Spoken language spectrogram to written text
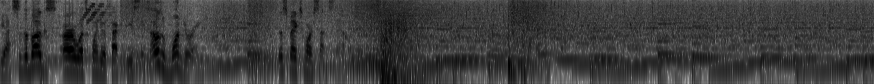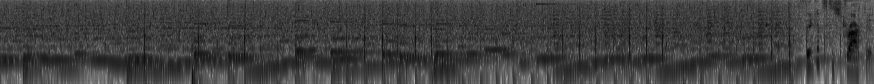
Yeah, so the bugs are what's going to affect these things. I was wondering. This makes more sense now. I think it's distracted.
